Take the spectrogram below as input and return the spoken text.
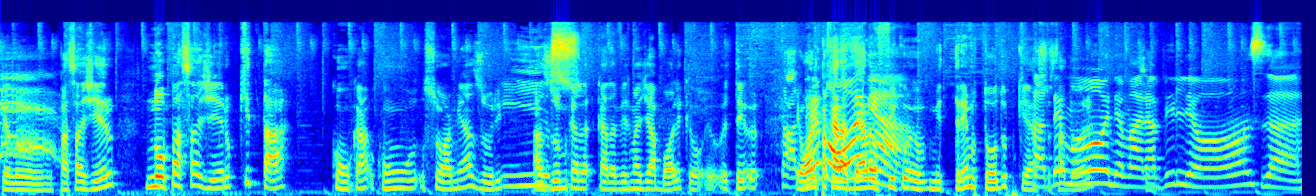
pelo passageiro, no passageiro que tá com o, com o Swarm e a Azuri. Isso. A Azuri cada, cada vez mais diabólica. Eu, eu, eu tenho- eu- Tá eu olho pra cara dela, eu, fico, eu me tremo todo, porque é Tá assustadora. demônia, maravilhosa.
